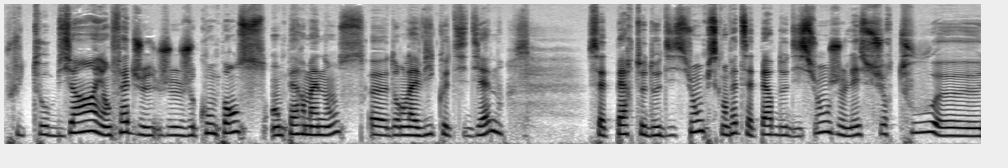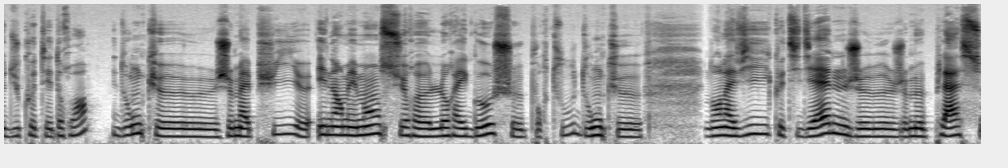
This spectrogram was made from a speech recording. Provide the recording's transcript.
plutôt bien et en fait, je, compense en permanence euh, dans la vie quotidienne cette perte d'audition, puisqu'en fait, cette perte d'audition, je l'ai surtout euh, du côté droit. Donc, je m'appuie énormément sur l'oreille gauche pour tout. Donc, dans la vie quotidienne, je, me place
